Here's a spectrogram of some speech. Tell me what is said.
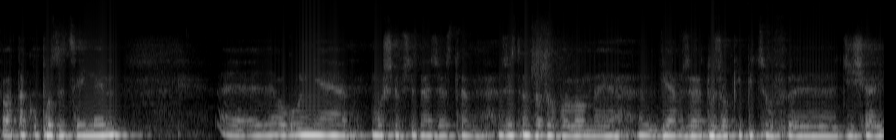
w ataku pozycyjnym. Ogólnie muszę przyznać, że jestem, że jestem zadowolony. Wiem, że dużo kibiców dzisiaj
